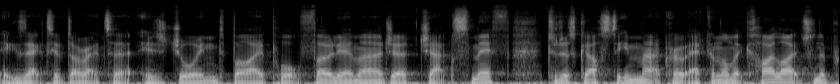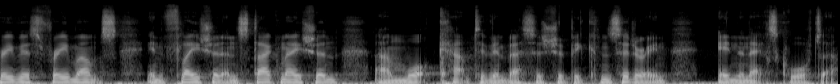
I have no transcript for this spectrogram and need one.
Executive Director, is joined by Portfolio Manager Jack Jack Smith to discuss the macroeconomic highlights from the previous three months, inflation and stagnation, and what captive investors should be considering in the next quarter.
